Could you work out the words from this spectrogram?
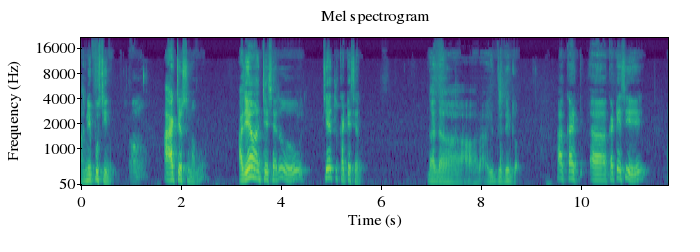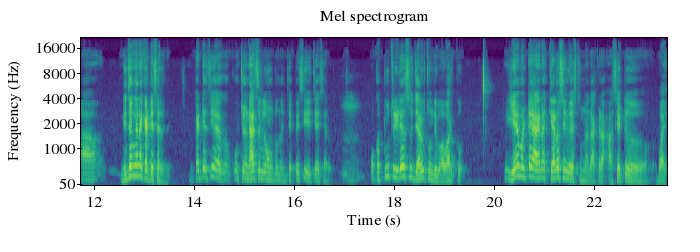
ఆ నిప్పు సీన్. యాక్ట్ చేస్తున్నాము. అదేం చేశారు? చేతులు కట్టేశారు. దాని దీంట్లో. కట్టేసి నిజంగానే కట్టేశారు అది. కట్టేసి కొంచెం న్యాచురల్గా ఉంటుందని చెప్పేసి చేశారు. ఒక టూ త్రీ డేస్ జరుగుతుంది వర్క్ ఏమంటే ఆయన కెరోసిన్ వేస్తున్నాడు అక్కడ ఆ సెట్ బాయ్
